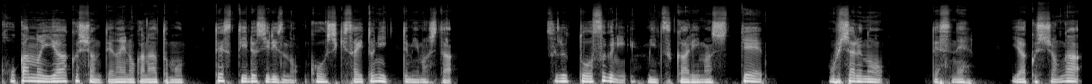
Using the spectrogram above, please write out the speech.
交換のイヤークッションってないのかなと思って、スティールシリーズの公式サイトに行ってみました。するとすぐに見つかりまして、オフィシャルのですね、イヤークッションが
